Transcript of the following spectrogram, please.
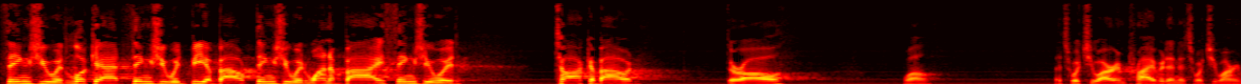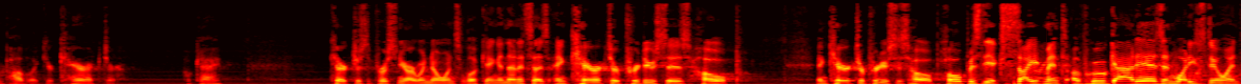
things you would look at, things you would be about, things you would want to buy, things you would talk about. They're all, well, that's what you are in private and it's what you are in public. Your character. Okay? Character is the person you are when no one's looking. And then it says, and character produces hope. And character produces hope. Hope is the excitement of who God is and what He's doing.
